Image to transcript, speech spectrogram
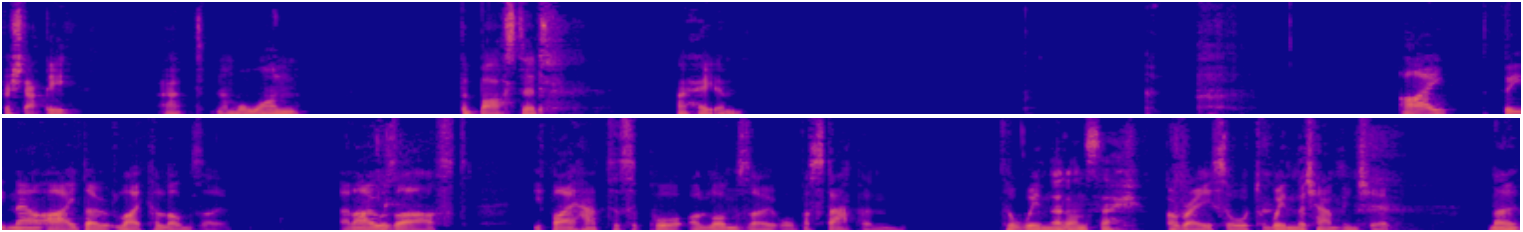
Verstappen at number one. The bastard. I hate him. I see now. I don't like Alonso, and I was asked if I had to support Alonso or Verstappen to win Alonso. a race or to win the championship. No,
